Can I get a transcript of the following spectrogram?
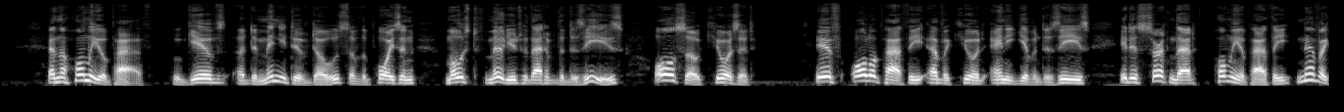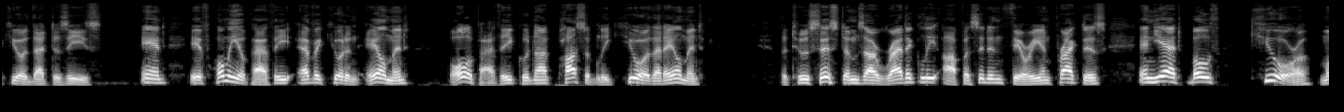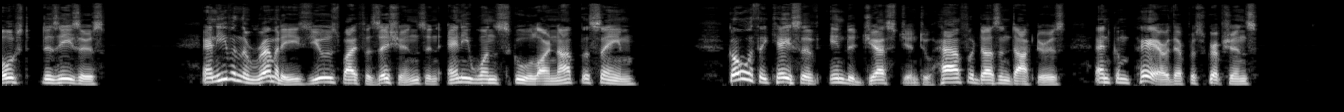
and the homeopath, who gives a diminutive dose of the poison most familiar to that of the disease, also cures it. If allopathy ever cured any given disease, it is certain that homeopathy never cured that disease. And if homeopathy ever cured an ailment, allopathy could not possibly cure that ailment. The two systems are radically opposite in theory and practice, and yet both cure most diseases. And even the remedies used by physicians in any one school are not the same. Go with a case of indigestion to half a dozen doctors and compare their prescriptions.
